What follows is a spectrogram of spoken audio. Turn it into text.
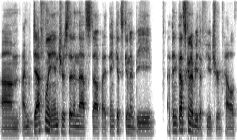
um, I'm definitely interested in that stuff. I think it's going to be, I think that's going to be the future of health.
